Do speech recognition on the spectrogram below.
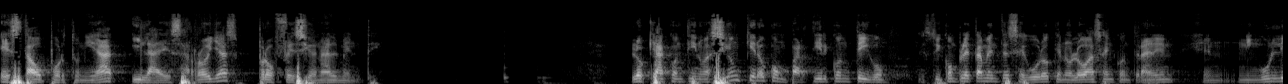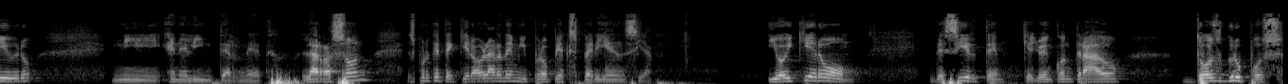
esta oportunidad y la desarrollas profesionalmente. Lo que a continuación quiero compartir contigo, estoy completamente seguro que no lo vas a encontrar en, ningún libro ni en el Internet. La razón es porque te quiero hablar de mi propia experiencia. Y hoy quiero decirte que yo he encontrado dos grupos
